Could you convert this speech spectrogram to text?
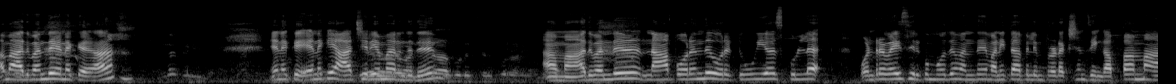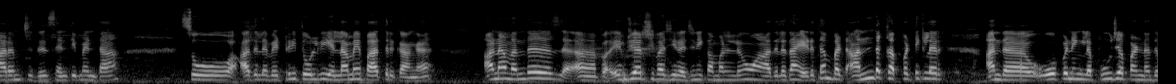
ஆமாம் அது வந்து எனக்கு ஆ? எனக்கு எனக்கே ஆச்சரியமா இருந்தது. ஆமாம் அது வந்து நான் பிறந்து ஒரு டூ இயர்ஸ்க்குள்ள ஒன்றரை வயசு இருக்கும்போது வந்து வனிதா ஃபிலிம் ப்ரொடக்ஷன்ஸ் எங்கள் அப்பா அம்மா ஆரம்பிச்சது சென்டிமெண்ட்டாக ஸோ அதில் வெற்றி தோல்வி எல்லாமே பார்த்துருக்காங்க. ஆனால் வந்து எம்ஜிஆர் சிவாஜி ரஜினி கமலும் அதில் தான் எடுத்தேன். பட் அந்த க பர்டிகுலர் அந்த ஓப்பனிங்கில் பூஜை பண்ணது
